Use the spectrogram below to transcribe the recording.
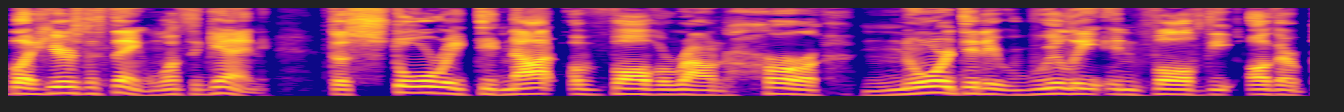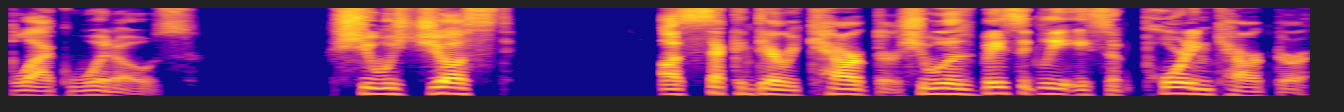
But here's the thing once again, the story did not evolve around her, nor did it really involve the other Black Widows. She was just a secondary character. She was basically a supporting character,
